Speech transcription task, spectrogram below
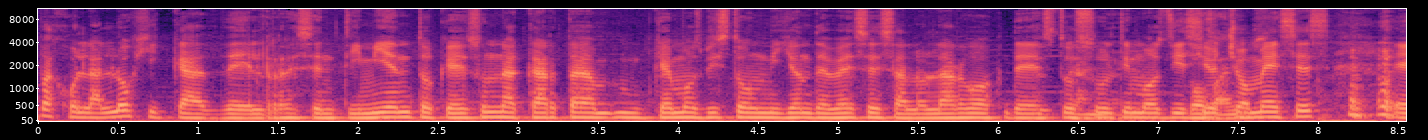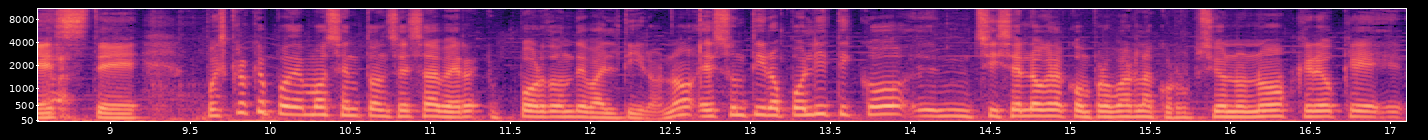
bajo la lógica del resentimiento, que es una carta mm, que hemos visto un millón de veces a lo largo de Este estos últimos dos 18 años. meses, este, pues creo que podemos entonces saber por dónde va el tiro, ¿no? Es un tiro político, mm, si se logra comprobar la corrupción o no, creo que eh,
